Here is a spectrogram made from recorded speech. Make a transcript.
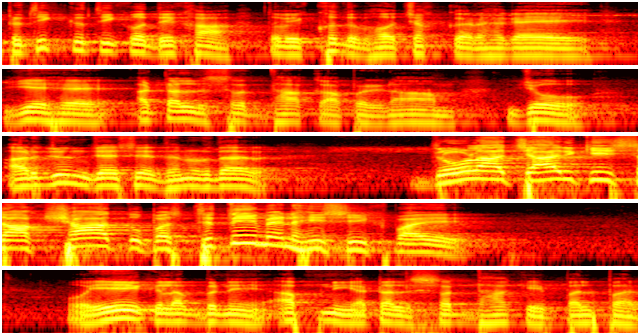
प्रतिकृति को देखा तो वे खुद भौचक्क रह गए। ये है अटल श्रद्धा का परिणाम, जो अर्जुन जैसे धनुर्धर द्रोणाचार्य की साक्षात उपस्थिति में नहीं सीख पाए। वो एक लब ने अपनी अटल श्रद्धा के बल पर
